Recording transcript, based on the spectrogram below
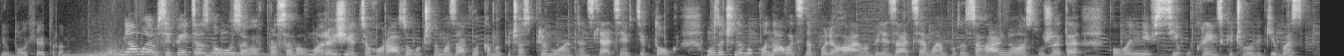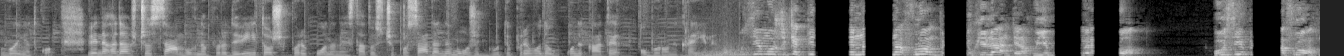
ні одного хейтера немає. Днями МС Петя знову заявив про себе в мережі цього разу гучними закликами під час прямої трансляції в TikTok. Музичний виконавець наполягає, мобілізація має бути загальною, а служити повинні всі українські чоловіки без винятку. Він нагадав, що сам був на передовій, тож переконаний статус чи посада не можуть бути приводом уникати оборони країни. Усі мужики пі на, фронт, ухилянти, нахуй, єбаний ви на фронт. Усі, фронт.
